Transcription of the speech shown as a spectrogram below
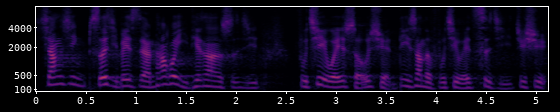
相信舍己背十字架，他会以天上的十级福气为首选，地上的福气为次级。继续。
